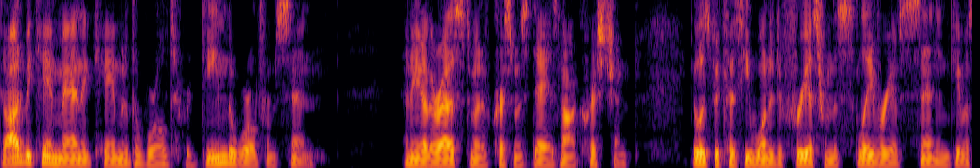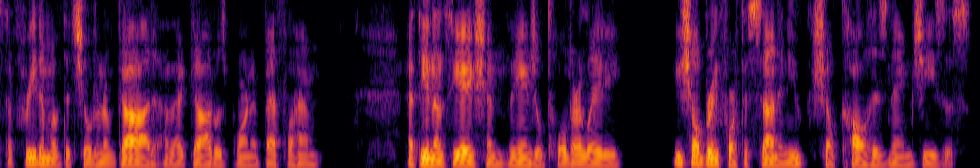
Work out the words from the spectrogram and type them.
God became man and came into the world to redeem the world from sin. Any other estimate of Christmas Day is not Christian. It was because he wanted to free us from the slavery of sin and give us the freedom of the children of God that God was born at Bethlehem. At the Annunciation, the angel told Our Lady, You shall bring forth a son, and you shall call his name Jesus.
